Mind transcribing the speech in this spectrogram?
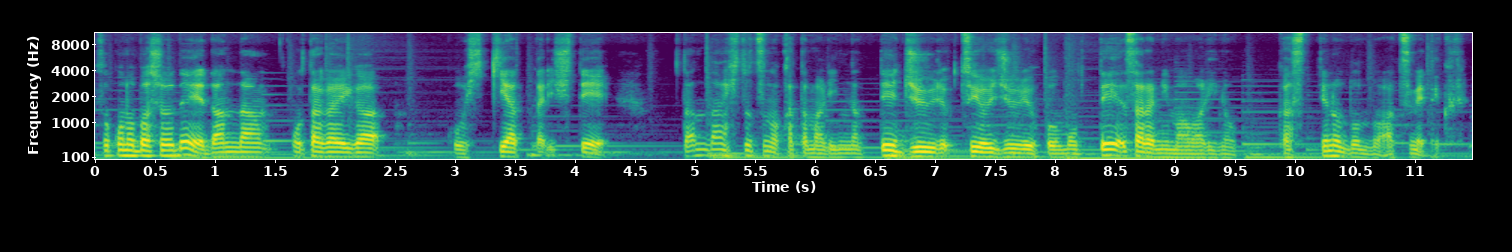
そこの場所でだんだんお互いがこう引き合ったりして、だんだん一つの塊になって重力強い重力を持ってさらに周りのガスっていうのをどんどん集めてくる。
